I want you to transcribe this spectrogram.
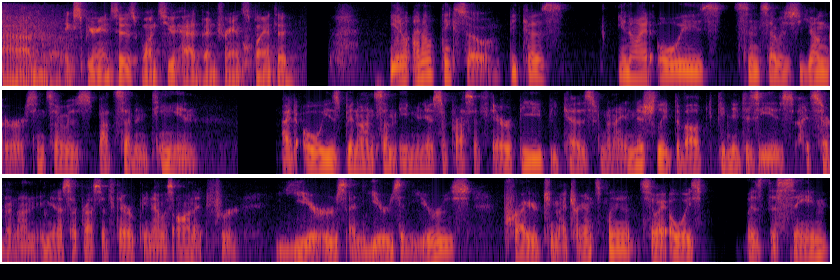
um, experiences once you had been transplanted? You know i don't think so because you know, I'd always, since I was younger, since I was about 17, I'd always been on some immunosuppressive therapy because when I initially developed kidney disease, I started on immunosuppressive therapy and I was on it for years and years and years prior to my transplant. So I always was the same.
